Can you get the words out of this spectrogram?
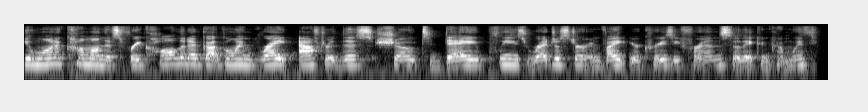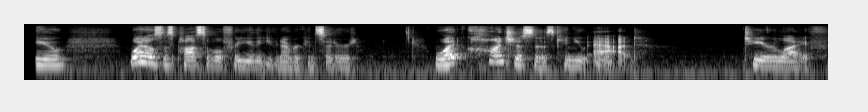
you want to come on this free call that I've got going right after this show today, please register, invite your crazy friends so they can come with you. What else is possible for you that you've never considered? What consciousness can you add to your life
